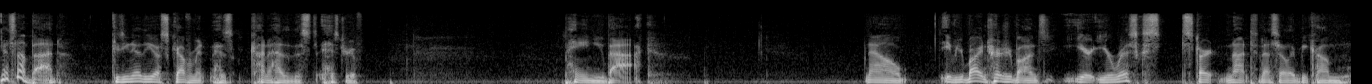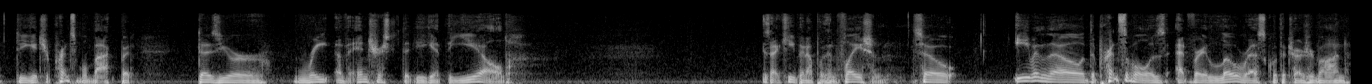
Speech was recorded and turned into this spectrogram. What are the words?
That's not bad because you know the U.S. government has kind of had this history of paying you back. Now, if you're buying treasury bonds, your your risks start not to necessarily become do you get your principal back, but does your rate of interest that you get, the yield, is that keeping up with inflation? So even though the principal is at very low risk with the treasury bond,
